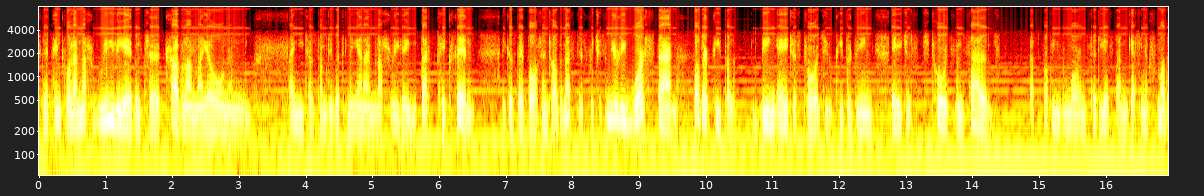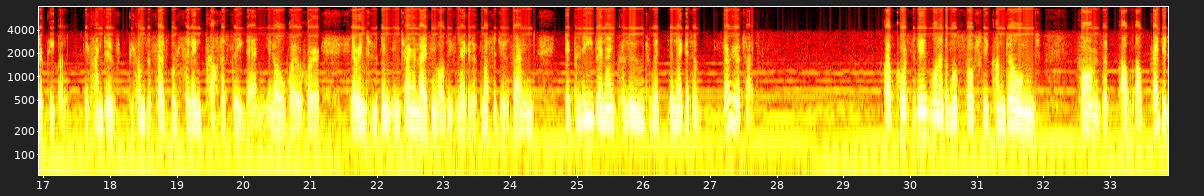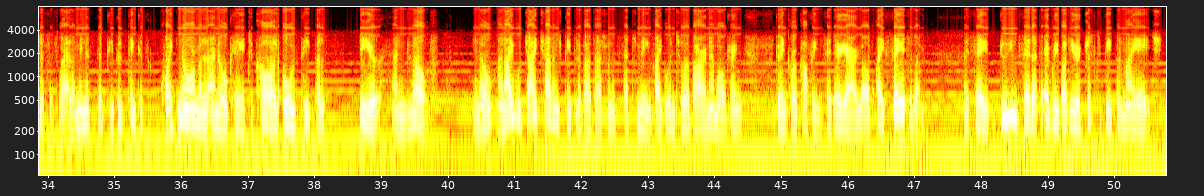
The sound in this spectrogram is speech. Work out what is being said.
They think, well, I'm not really able to travel on my own and I need to have somebody with me and I'm not really... That kicks in because they bought into all the messages, which is nearly worse than other people being ageist towards you, people being ageist towards themselves that's probably even more insidious than getting it from other people. It kind of becomes a self-fulfilling prophecy then, you know, where, where they're inter- in- internalizing all these negative messages and they believe in and collude with the negative stereotypes. Of course, it is one of the most socially condoned forms of, of, of prejudice as well. I mean, it's that people think it's quite normal and okay to call old people dear and love, you know. And I would I challenge people about that when it's said to me if I go into a bar and I'm ordering drink or a coffee and say, there you are, love, I say to them, I say, do you say that to everybody or just to people my age?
